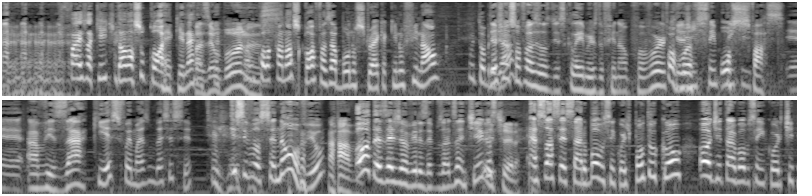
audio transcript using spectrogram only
Faz aqui, a gente dá o nosso corre aqui, né? Fazer o Vamos bônus. colocar o nosso corre, fazer a bonus track aqui no final. Muito obrigado. Deixa eu só fazer os disclaimers do final, por favor. Por que favor, a gente sempre os tem que faz. é, avisar que esse foi mais um do SC. e se você não ouviu, Ah, ou deseja ouvir os episódios antigos, Mentira. é só acessar o bobosemcorte.com ou digitar Bobo Sem Corte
